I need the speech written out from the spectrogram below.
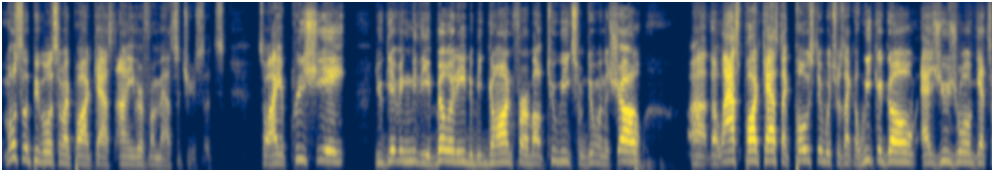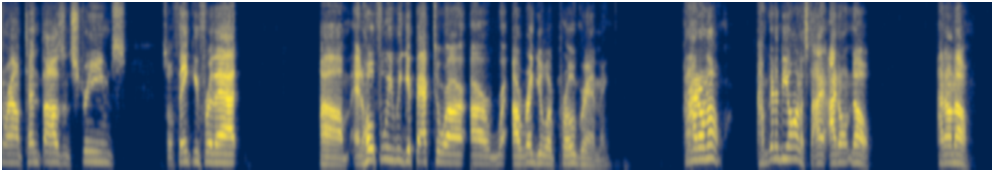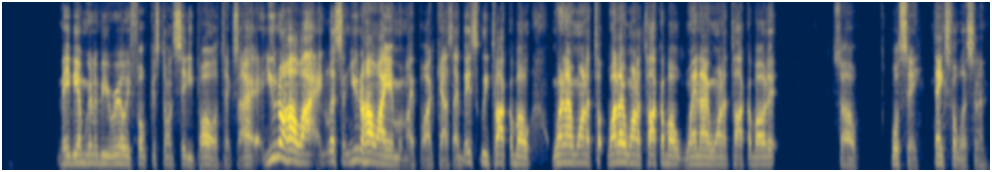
Most of the people listen to my podcast aren't even from Massachusetts. So I appreciate you giving me the ability to be gone for about two weeks from doing the show. Uh, the last podcast I posted, which was like a week ago, as usual, gets around 10,000 streams. So thank you for that. Um, and hopefully we get back to our, our, our regular programming. I don't know. I'm going to be honest. I, I don't know. I don't know. Maybe I'm going to be really focused on city politics. I, you know how I listen. You know how I am with my podcast. I basically talk about when I want to, what I want to talk about, when I want to talk about it. So we'll see. Thanks for listening.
